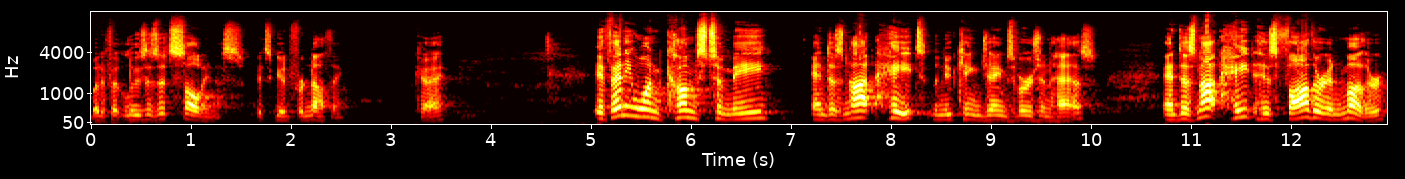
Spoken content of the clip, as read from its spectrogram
but if it loses its saltiness, it's good for nothing. Okay? If anyone comes to me and does not hate, the New King James Version has, and does not hate his father and mother,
